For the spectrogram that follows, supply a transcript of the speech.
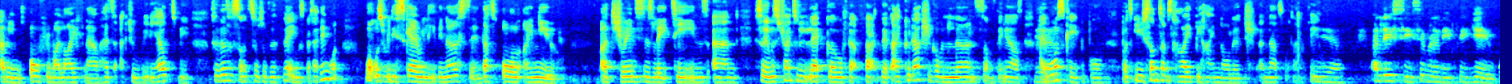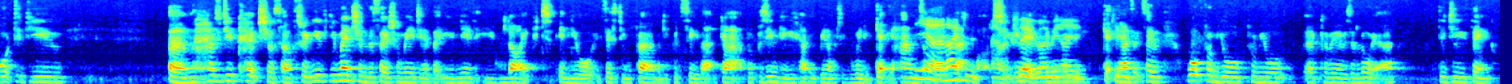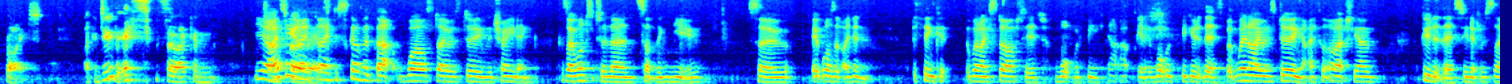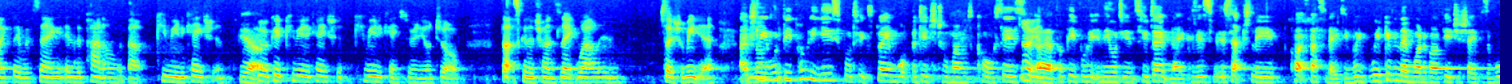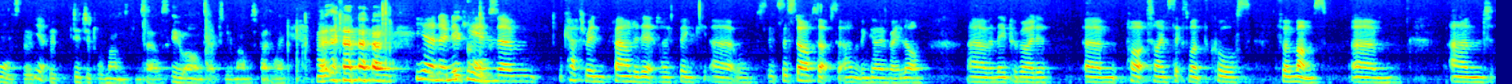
I mean, all through my life now has actually really helped me. So those are sort, sort of the things. But I think what, what was really scary leaving nursing, that's all I knew. I'd trained since late teens, and so it was trying to let go of that fact that I could actually go and learn something else. Yeah. I was capable, but you sometimes hide behind knowledge, and that's what I feel. Yeah. And Lucy, similarly for you, what did you, um, how did you coach yourself through? You, you mentioned the social media that you knew that you liked in your existing firm and you could see that gap, but presumably you haven't been able to really get your hands on it Yeah, and I didn't much. have a You know, clue. I mean, I get your didn't- hands on it. So, what from your from your uh, career as a lawyer did you think? Right, I can do this, so I can. Yeah, I think I. I discovered that whilst I was doing the training because I wanted to learn something new. So it wasn't. I didn't think when I started what would be you know what would be good at this. But when I was doing it, I thought, oh, actually, I'm good at this. You know, it was like they were saying in the panel about communication. Yeah. You're a good communication communicator in your job. That's going to translate well in social media. Actually, it would be probably useful to explain what the Digital Mums course is Oh, yeah. uh, for people who, in the audience who don't know, because it's, it's actually quite fascinating. We've, we've given them one of our Future Shapers Awards, the, Yeah. the digital mums themselves, who aren't actually mums, by the way. But, um, Yeah, no, Nikki and um, Catherine founded it, I think. Uh, well, it's a startup, so it hasn't been going very long. Um, and they provide a um, part time six month course for mums. Um, and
